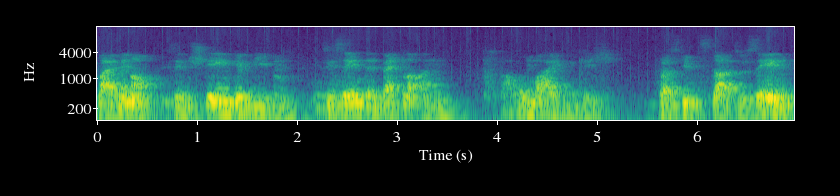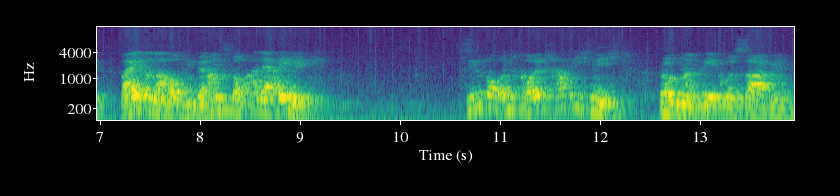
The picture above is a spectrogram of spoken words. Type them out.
Zwei Männer sind stehen geblieben. Sie sehen den Bettler an. Warum eigentlich? Was gibt es da zu sehen? Weiterlaufen, wir haben es doch alle eilig. Silber und Gold habe ich nicht, hört man Petrus sagen.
